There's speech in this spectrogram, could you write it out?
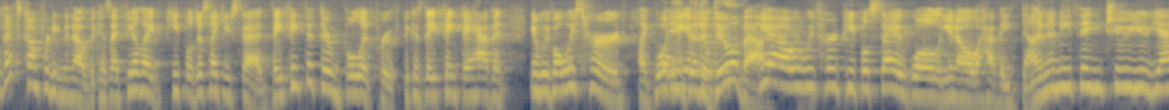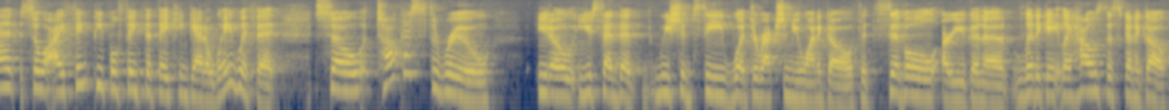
Well, that's comforting to know because I feel like people, just like you said, they think that they're bulletproof because they think they haven't, you know, we've always heard, like, well, what are you going to do about yeah, it? Yeah, or we've heard people say, well, you know, have they done anything to you yet? So I think people think that they can get away with it. So talk us through you know, you said that we should see what direction you want to go. If it's civil, are you going to litigate? Like, how is this going to go?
